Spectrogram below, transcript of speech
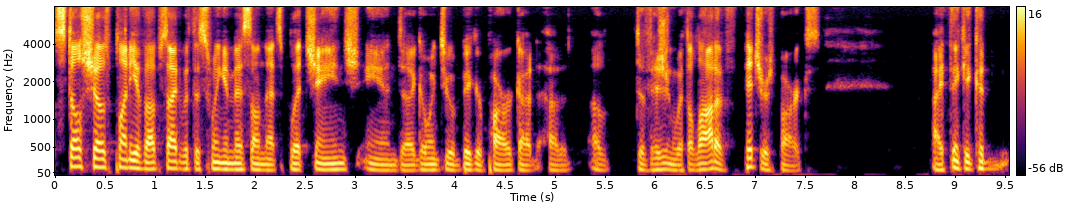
still shows plenty of upside with the swing and miss on that split change and uh, going to a bigger park, a, a, a division with a lot of pitchers parks. I think it could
